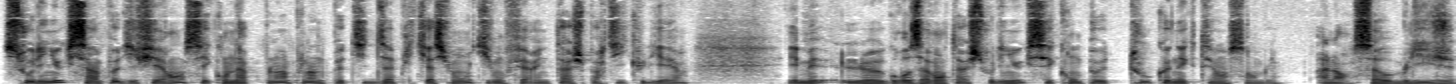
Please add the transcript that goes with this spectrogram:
Sous Linux, c'est un peu différent, c'est qu'on a plein plein de petites applications qui vont faire une tâche particulière. Et mais le gros avantage sous Linux, c'est qu'on peut tout connecter ensemble. Alors ça oblige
